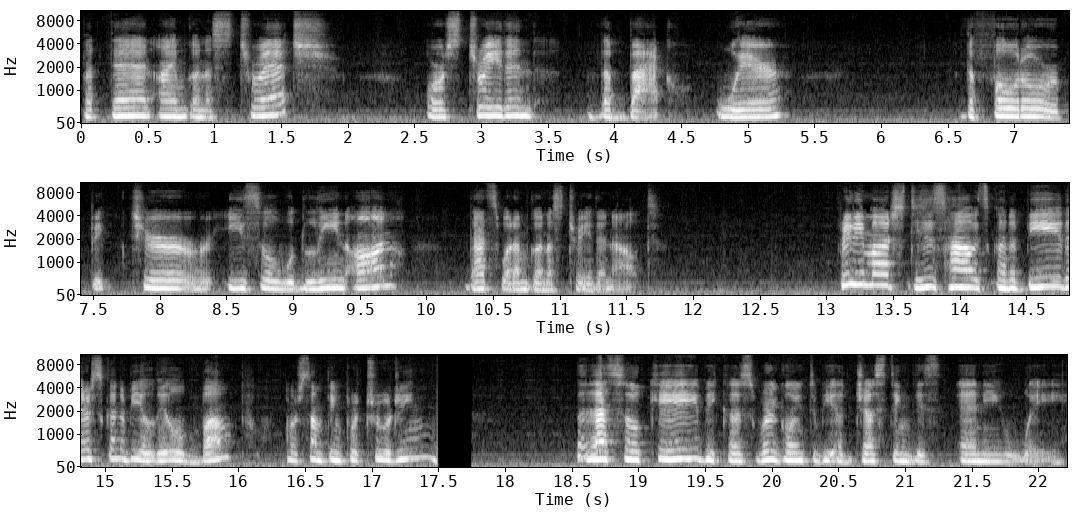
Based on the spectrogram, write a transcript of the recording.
but then I'm going to stretch or straighten the back where the photo or picture or easel would lean on. That's what I'm going to straighten out. Pretty much this is how it's going to be. There's going to be a little bump or something protruding. But that's okay because we're going to be adjusting this anyway.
